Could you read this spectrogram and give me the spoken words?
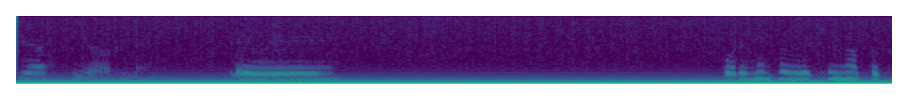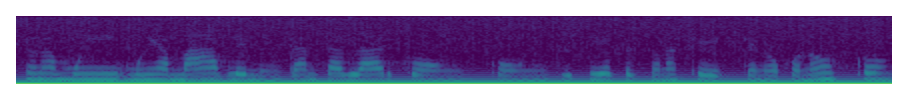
¿Qué hacía Arlen? Eh, por ejemplo, yo soy una persona muy, muy amable, con, con inclusive personas que, que no conozco.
